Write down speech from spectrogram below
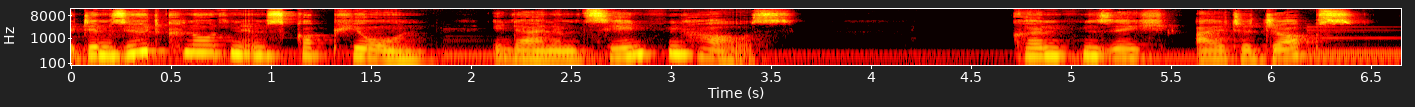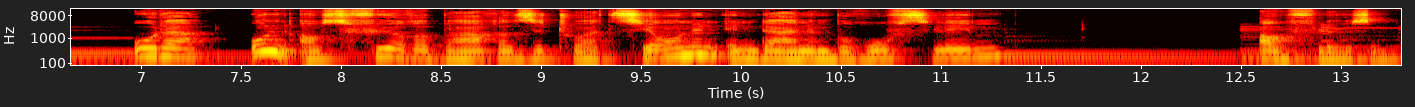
Mit dem Südknoten im Skorpion in deinem zehnten Haus könnten sich alte Jobs oder unausführbare Situationen in deinem Berufsleben auflösen.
